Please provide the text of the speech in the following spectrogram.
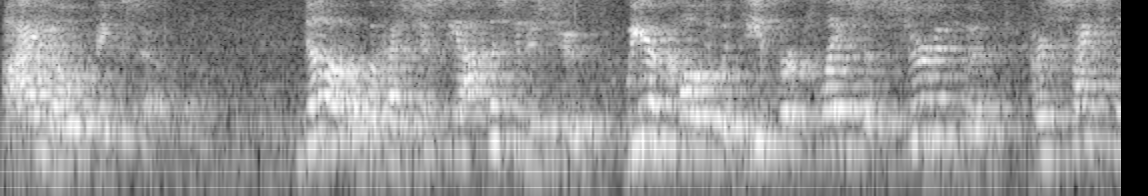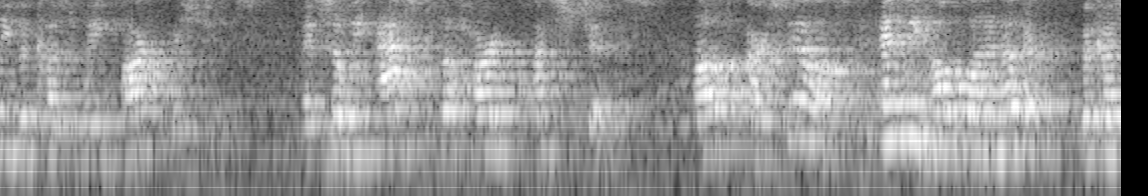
I don't think so. No, because just the opposite is true. We are called to a deeper place of servanthood precisely because we are Christians. And so we ask the hard questions of ourselves and we help one another. Because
